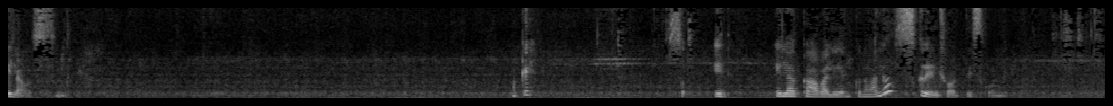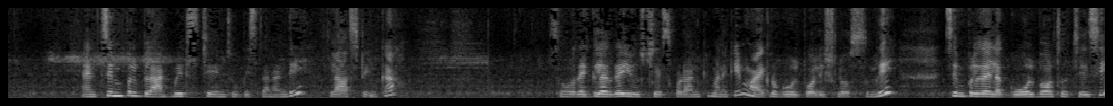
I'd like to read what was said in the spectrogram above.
ఇలా వస్తుంది. ఓకే? సో ఇది ఇలా కావాలి అనుకున్న వాళ్ళు స్క్రీన్ షాట్ తీసుకోండి. And simple black beads chain చూపిస్తానండి లాస్ట్ ఇంకా. సో రెగ్యులర్గా యూజ్ చేసుకోవడానికి మనకి మైక్రో గోల్డ్ పాలిష్లో వస్తుంది. సింపుల్గా ఇలా గోల్డ్ బాల్స్ వచ్చేసి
